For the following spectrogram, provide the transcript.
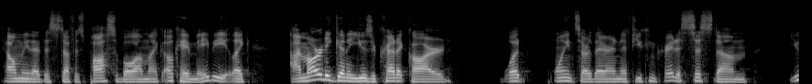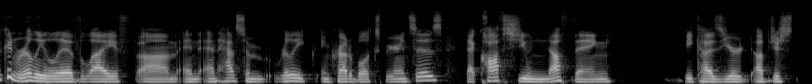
tell me that this stuff is possible, I'm like, okay, maybe like I'm already going to use a credit card. What points are there? And if you can create a system, you can really live life um, and and have some really incredible experiences that costs you nothing because you're of just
